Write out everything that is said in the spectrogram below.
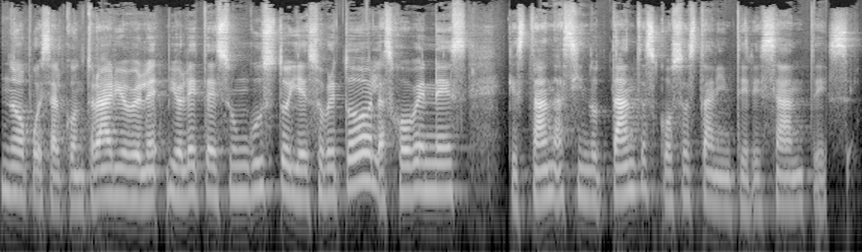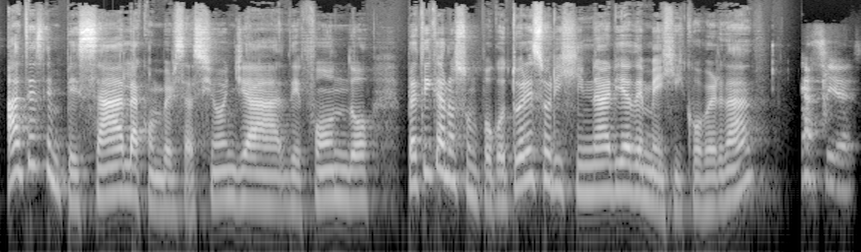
No, pues al contrario, Violeta, es un gusto y sobre todo las jóvenes que están haciendo tantas cosas tan interesantes. Antes de empezar la conversación ya de fondo, platícanos un poco. Tú eres originaria de México, ¿verdad? Así es.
